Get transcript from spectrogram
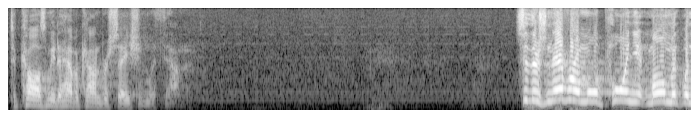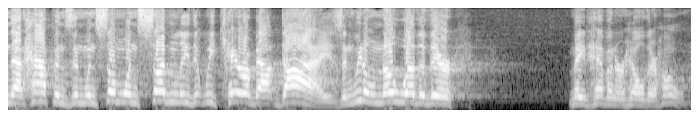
to cause me to have a conversation with them? See, there's never a more poignant moment when that happens than when someone suddenly that we care about dies and we don't know whether they're made heaven or hell their home.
